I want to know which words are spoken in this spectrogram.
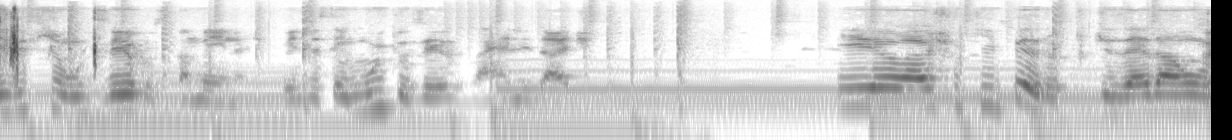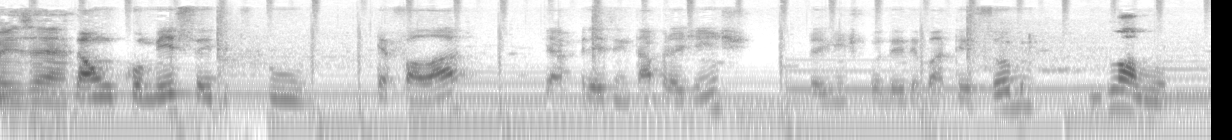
existem uns erros também, né? Tipo, existem muitos erros na realidade. E eu acho que, Pedro, se tu quiser dar um, é. dar um começo aí do que tu quer falar, quer apresentar pra gente, pra gente poder debater sobre. Bom,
